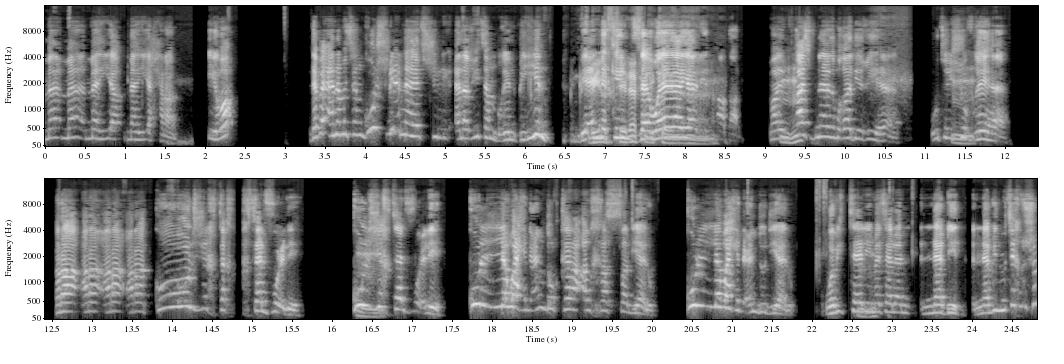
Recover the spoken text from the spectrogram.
ما ما ما هي ما هي حرام. ايوا دابا أنا ما تنقولش بان هذا الشيء اللي أنا غير تنبغي نبين بان كاين زوايا. للنظر ما. يبقاش بنادم غادي غير ها وتيشوف. غير ها راه راه راه راه كلشي اخت- اختلفوا عليه كلشي. اختلفوا عليه كل واحد عنده القراءة الخاصة ديالو كل واحد عنده ديالو وبالتالي. مثلا النبيذ النبيذ ما تيخ- شنو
